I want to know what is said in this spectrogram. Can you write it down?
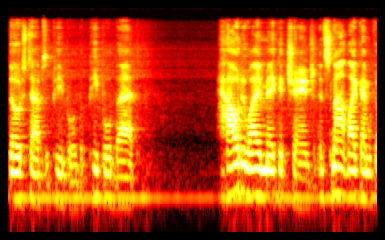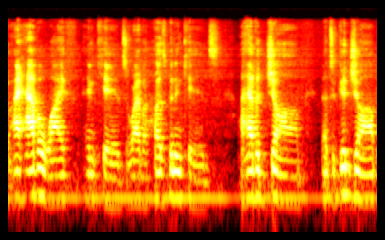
those types of people, the people that how do I make a change? It's not like I'm I have a wife and kids or I have a husband and kids. I have a job. That's a good job.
